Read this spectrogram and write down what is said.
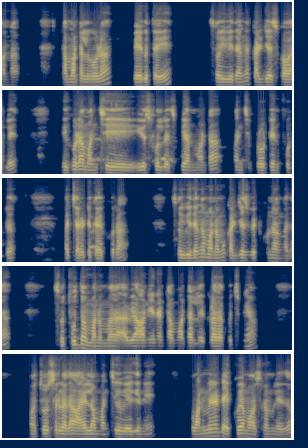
మన టమాటాలు కూడా వేగుతాయి. సో ఈ విధంగా కట్ చేసుకోవాలి. ఇది కూడా మంచి యూస్ఫుల్ రెసిపీ అన్నమాట. మంచి ప్రోటీన్ ఫుడ్ పచ్చరటికాయ కూర. సో ఈ విధంగా మనము కట్ చేసి పెట్టుకున్నాం కదా. సో చూద్దాం మనం అవి ఆనియన్ అండ్ టమాటాలు ఎక్కడ దాకా వచ్చినాయో. చూస్తారు కదా ఆయిల్లో మంచిగా వేగినాయి. వన్ మినిట్ ఎక్కువేం అవసరం లేదు.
